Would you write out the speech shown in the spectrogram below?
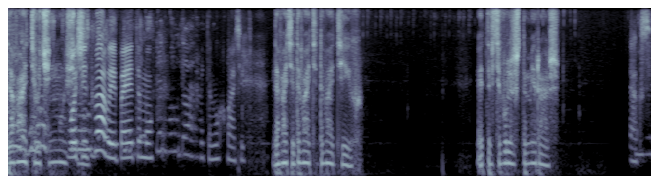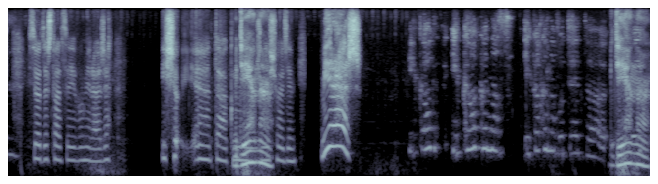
Давайте, очень мощные. очень слабые, поэтому поэтому хватит. Давайте, давайте, давайте их. Это всего лишь что мираж. Так, все отошла от своего миража. Еще, так, у Где она? еще один. Мираж! И как, и как она, и как она вот это... Где своим она?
